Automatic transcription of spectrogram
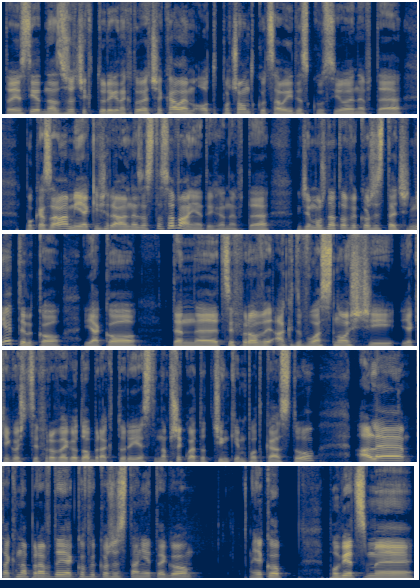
to jest jedna z rzeczy, który, na które czekałem od początku całej dyskusji o NFT. Pokazała mi jakieś realne zastosowanie tych NFT, gdzie można to wykorzystać nie tylko jako ten e, cyfrowy akt własności jakiegoś cyfrowego dobra, który jest na przykład odcinkiem podcastu, ale tak naprawdę jako wykorzystanie tego jako powiedzmy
